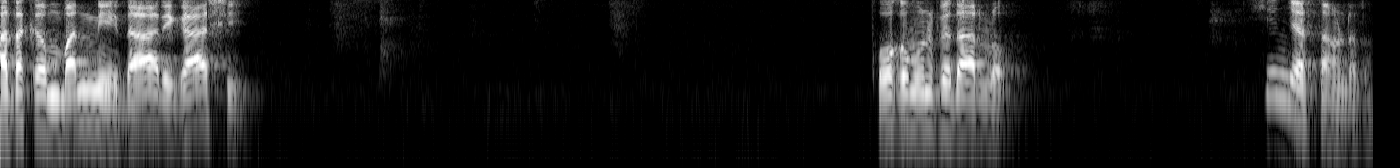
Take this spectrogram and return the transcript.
పథకం బన్ని దారి గాసి పోక మునిపే దారిలో ఏం చేస్తూ ఉండరు?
